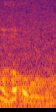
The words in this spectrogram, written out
Whoa.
